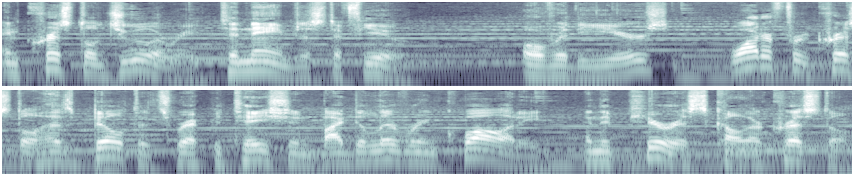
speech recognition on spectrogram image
and crystal jewelry, to name just a few. Over the years, Waterford Crystal has built its reputation by delivering quality and the purest color crystal.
